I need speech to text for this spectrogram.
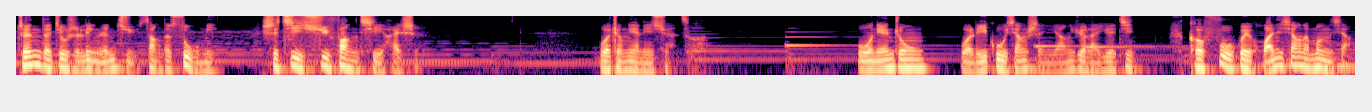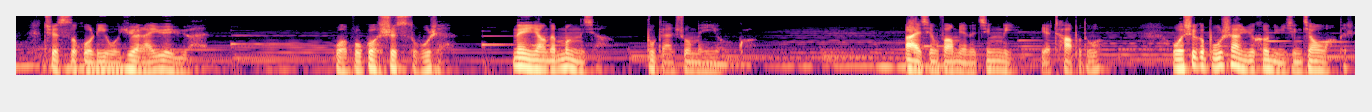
真的就是令人沮丧的宿命，是继续放弃还是……我正面临选择。五年中，我离故乡沈阳越来越近，可富贵还乡的梦想却似乎离我越来越远。我不过是俗人。那样的梦想，不敢说没有过。爱情方面的经历也差不多。我是个不善于和女性交往的人，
